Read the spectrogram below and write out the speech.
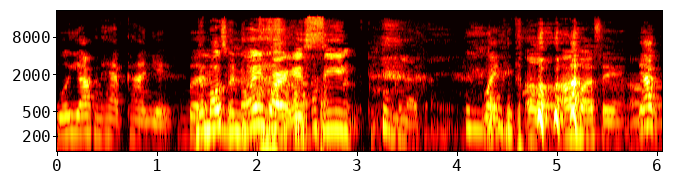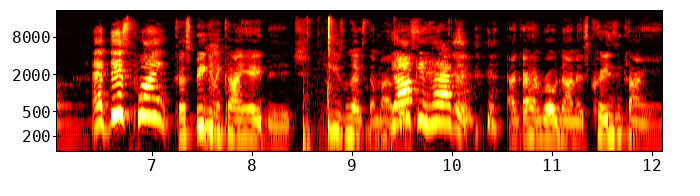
Well, y'all can have Kanye, but the most annoying part is seeing who can have Kanye. white people. Oh, I was about to say. Y'all, Uh, at this point, Cause speaking of Kanye, bitch, he's next on my y'all list. can have it. I got him wrote down as crazy Kanye.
